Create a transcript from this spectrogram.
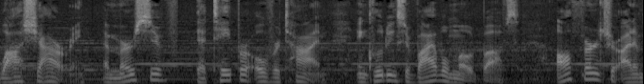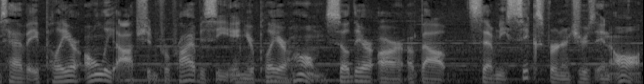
while showering, immersive that taper over time, including survival mode buffs. All furniture items have a player only option for privacy in your player home, so there are about 76 furnitures in all.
